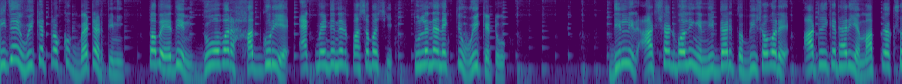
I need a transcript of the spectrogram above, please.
নিজেই উইকেট রক্ষক ব্যাটার তিনি। তবে এদিন দু ওভার হাত ঘুরিয়ে এক মেডেনের পাশাপাশি তুলে নেন একটি উইকেটও। দিল্লির আট শাট বোলিংয়ে নির্ধারিত বিশ ওভারে আট উইকেট হারিয়ে মাত্র একশো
